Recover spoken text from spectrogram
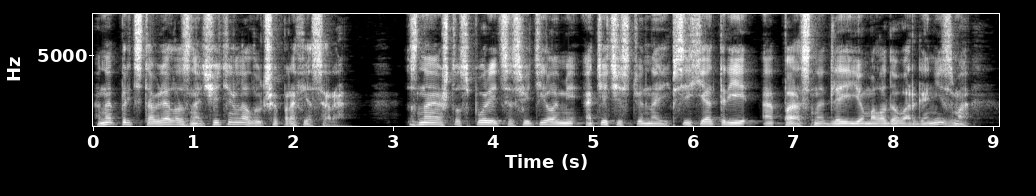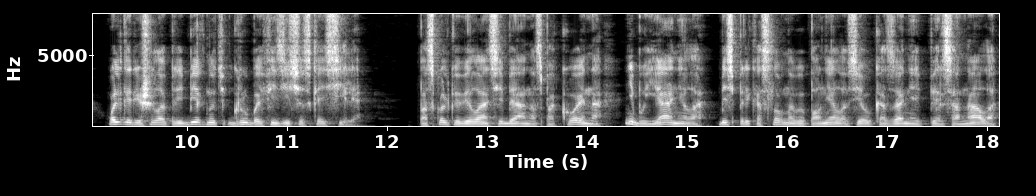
она представляла значительно лучше профессора. Зная, что спорить со светилами отечественной психиатрии опасно для ее молодого организма, Ольга решила прибегнуть к грубой физической силе. Поскольку вела себя она спокойно, не буянила, беспрекословно выполняла все указания персонала,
